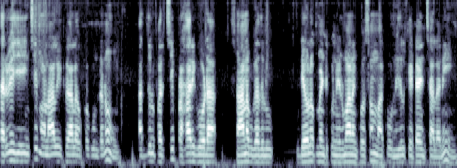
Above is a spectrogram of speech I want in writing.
సర్వే చేయించి మా నాలుగు ఎకరాల ఒక్క గుంటను హద్దులు పరిచి ప్రహారీ గోడ స్నానపు గదులు డెవలప్మెంట్కు నిర్మాణం కోసం మాకు నిధులు కేటాయించాలని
